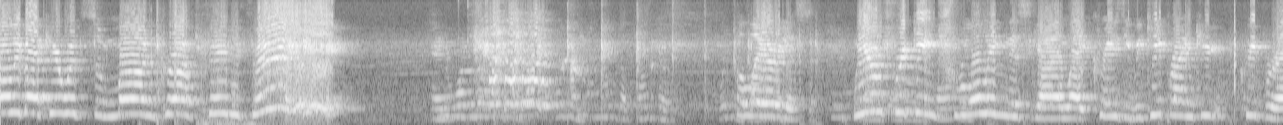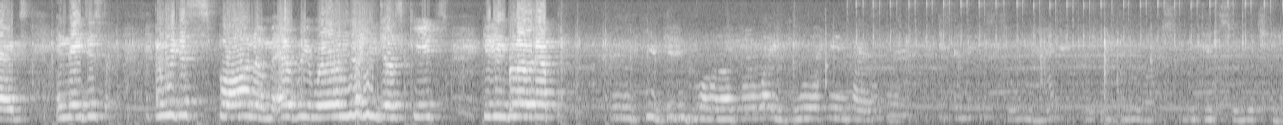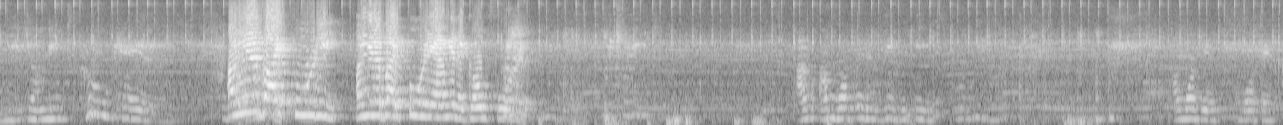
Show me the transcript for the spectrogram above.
Charlie back here with some Minecraft PvP! And one of those, we're gonna make a bunch of- we're gonna- Hilarious. We are freaking trolling this guy like crazy. We keep running cre- creeper eggs, and they just, and we just spawn them everywhere, and then he just keeps getting blown up. And we keep getting blown up. We're like blew up the entire thing. Is that makes so mad because we did, we did so much damage on it. Who cares? I'm gonna buy 40. I'm gonna buy 40. I'm gonna go for it. We're trying to I'm I'm warping to the PvP. I'm warping. I'm warping.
